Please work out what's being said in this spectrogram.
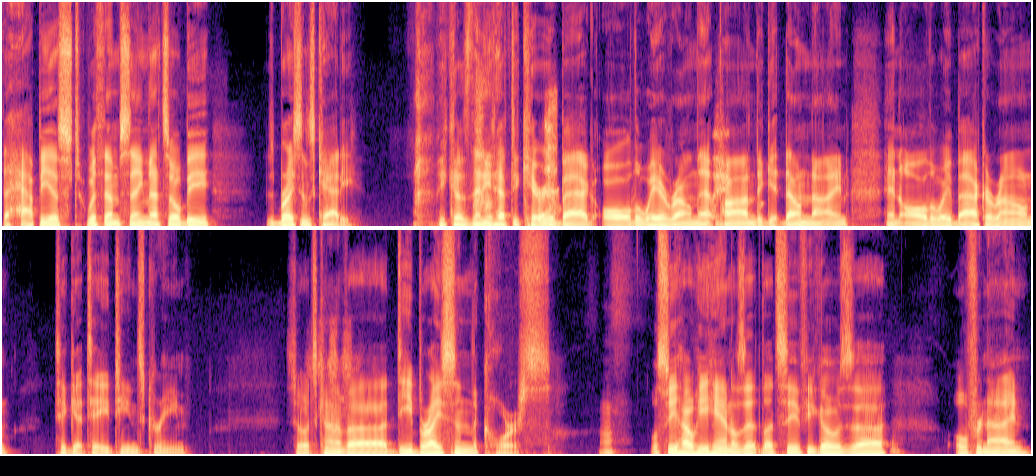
the happiest with them saying that's OB is Bryson's caddy. Because then he'd have to carry a bag all the way around that pond to get down nine and all the way back around to get to 18's green. So it's kind of a D Bryson the course. Hmm. We'll see how he handles it. Let's see if he goes uh 0 for 9,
